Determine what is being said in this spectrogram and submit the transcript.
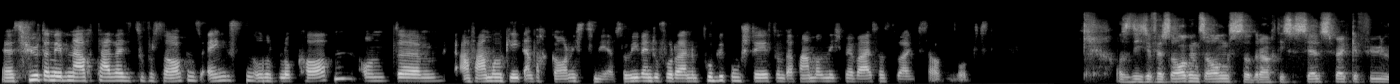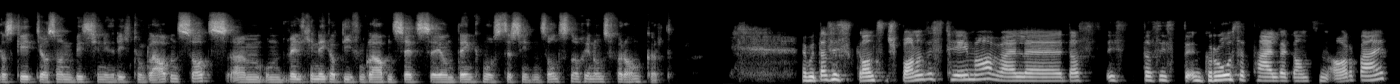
Es führt dann eben auch teilweise zu Versagensängsten oder Blockaden und ähm, auf einmal geht einfach gar nichts mehr. So wie wenn du vor einem Publikum stehst und auf einmal nicht mehr weißt, was du eigentlich sagen wolltest. Also diese Versagensangst oder auch dieses Selbstwertgefühl, das geht ja so ein bisschen in Richtung Glaubenssatz. Ähm, und welche negativen Glaubenssätze und Denkmuster sind denn sonst noch in uns verankert? Ja gut, das ist ganz ein spannendes Thema, weil äh, das, ist, das ist ein großer Teil der ganzen Arbeit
